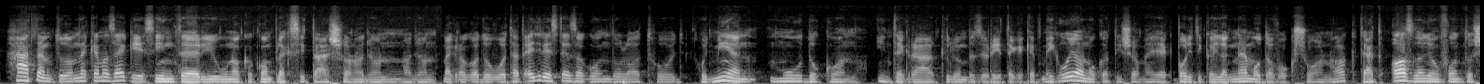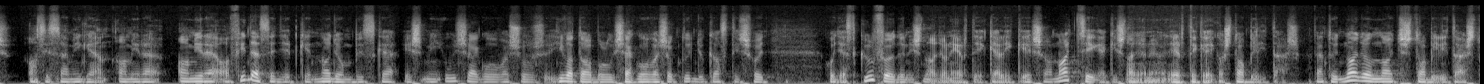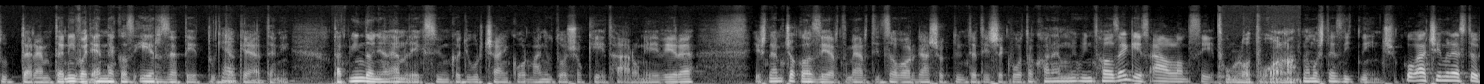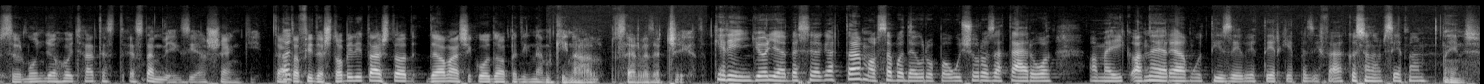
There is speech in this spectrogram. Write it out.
Hát nem tudom, nekem az egész interjúnak a komplexitása nagyon-nagyon megragadó volt. Hát egyrészt ez a gondolat, hogy, hogy milyen módokon integrál különböző rétegeket, még olyanokat is, amelyek politikailag nem odavoksolnak. Tehát az nagyon fontos, azt hiszem igen, amire, amire a Fidesz egyébként nagyon büszke, és mi újságolvasós, hivatalból újságolvasók tudjuk azt is, hogy hogy ezt külföldön is nagyon értékelik, és a nagy cégek is nagyon értékelik a stabilitás. Tehát, hogy nagyon nagy stabilitást tud teremteni, vagy ennek az érzetét tudja Kell. kelteni. Tehát mindannyian emlékszünk a Gyurcsány kormány utolsó két-három évére, és nem csak azért, mert itt zavargások, tüntetések voltak, hanem mintha az egész állam széthullott volna. Na most ez itt nincs. Kovács Imre ezt többször mondja, hogy hát ezt, ezt nem végzi el senki. Tehát a Fidesz stabilitást ad, de a másik oldal pedig nem kínál szervezettséget. Kerény Györgyel beszélgettem a Szabad Európa új sorozatáról, amelyik a NER elmúlt tíz évét térképezi fel. Köszönöm szépen. Én is.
